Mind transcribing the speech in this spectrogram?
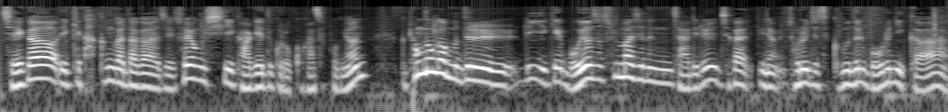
제가 이렇게 가끔 가다가 이제 소영 씨 가게도 그렇고 가서 보면 그 평론가 분들이 이렇게 모여서 술 마시는 자리를 제가 그냥 저는 이제 그분들을 모르니까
